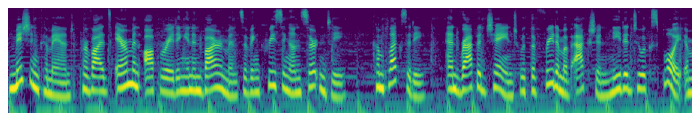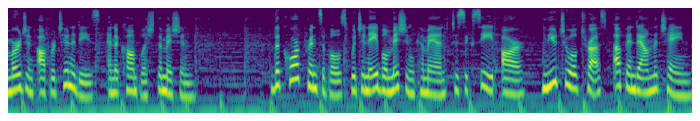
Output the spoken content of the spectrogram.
Mission Command provides airmen operating in environments of increasing uncertainty, complexity, and rapid change with the freedom of action needed to exploit emergent opportunities and accomplish the mission. The core principles which enable Mission Command to succeed are mutual trust up and down the chain,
